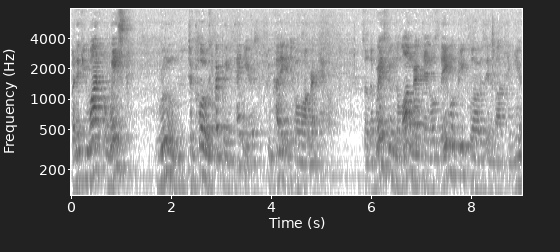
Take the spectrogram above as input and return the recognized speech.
But if you want a waste room to close quickly in 10 years, you cut it into a long rectangle. So the waste rooms are long rectangles, they will pre-close in about 10 years.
